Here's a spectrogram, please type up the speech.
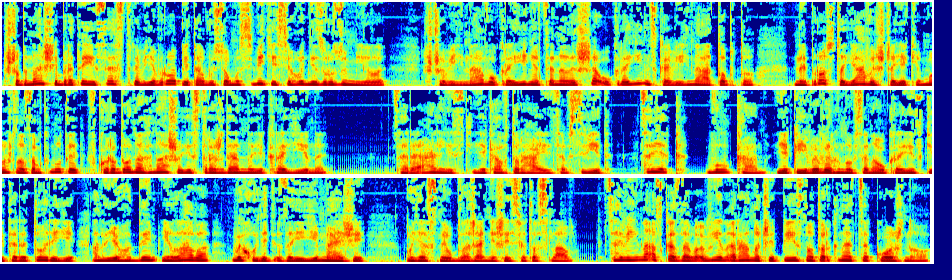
щоб наші брати і сестри в Європі та в усьому світі сьогодні зрозуміли, що війна в Україні це не лише українська війна, тобто не просто явище, яке можна замкнути в кордонах нашої стражденної країни. Це реальність, яка вторгається в світ. Це як вулкан, який вивергнувся на українській території, але його дим і лава виходять за її межі, пояснив блаженніший Святослав. Ця війна, сказав він, рано чи пізно торкнеться кожного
